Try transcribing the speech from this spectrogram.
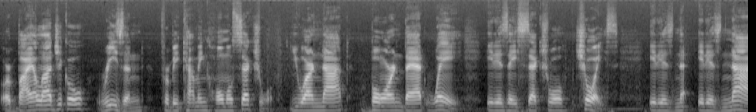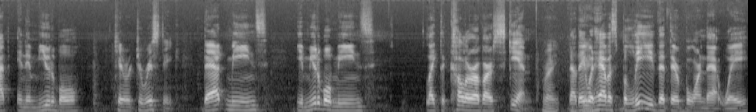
or biological reason for becoming homosexual. You are not born that way. It is a sexual choice. It is n- it is not an immutable characteristic. That means immutable means like the color of our skin. Right, Now they okay. would have us believe that they're born that way,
